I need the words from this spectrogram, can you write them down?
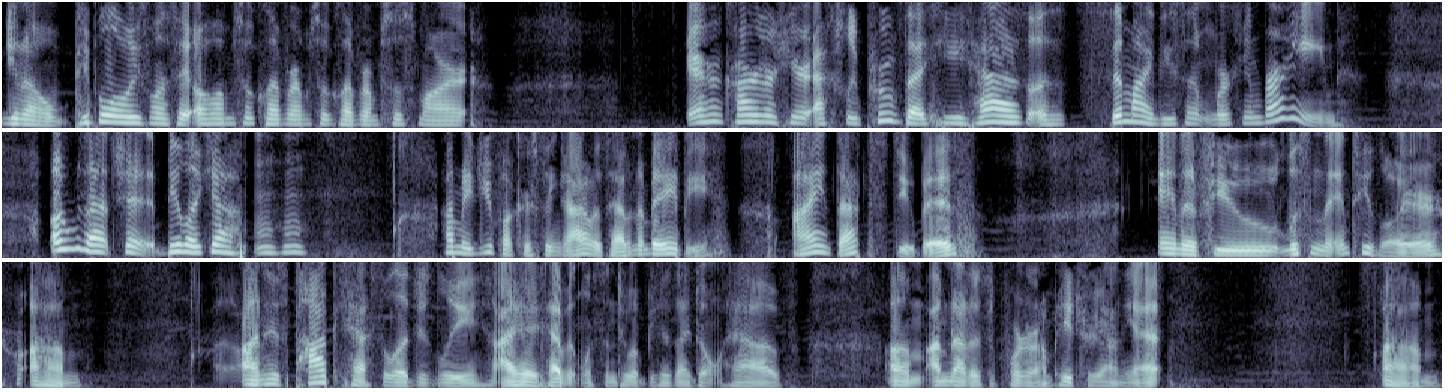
You know, people always want to say, oh, I'm so clever, I'm so clever, I'm so smart. Aaron Carter here actually proved that he has a semi decent working brain. Own that shit. Be like, yeah, mm hmm. I made you fuckers think I was having a baby. I ain't that stupid. And if you listen to Enty Lawyer, um, on his podcast, allegedly, I haven't listened to it because I don't have, um, I'm not a supporter on Patreon yet. Um,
